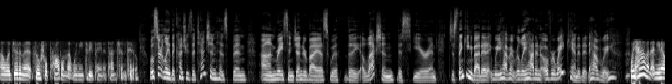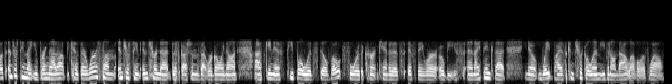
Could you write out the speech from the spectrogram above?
a legitimate social problem that we need to be paying attention to. Well, certainly the country's attention has been on race and gender bias with the election this year. And just thinking about it, we haven't really had an overweight candidate, have we? We haven't. And you know, it's interesting that you bring that up because there were some interesting internet discussions that were going on asking if people would still vote for the current candidates if they were obese. And I think that, you know, weight bias can trickle in even on that level as well.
